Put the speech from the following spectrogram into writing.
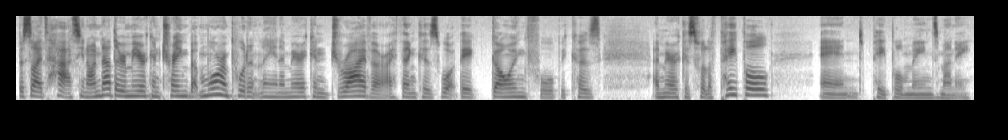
besides Haas, you know, another American team, but more importantly, an American driver. I think is what they're going for because America's full of people, and people means money.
